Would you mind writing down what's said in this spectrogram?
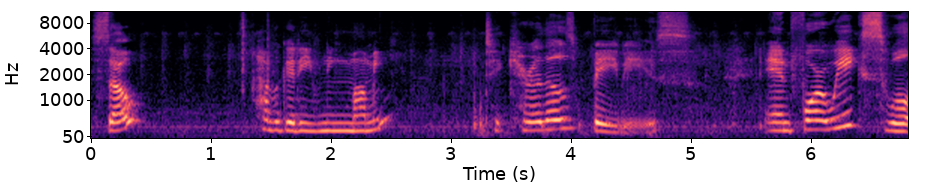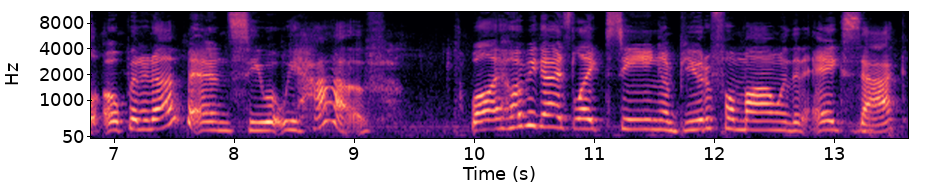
So, have a good evening, mommy. Take care of those babies. In four weeks, we'll open it up and see what we have. Well, I hope you guys liked seeing a beautiful mom with an egg sac.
